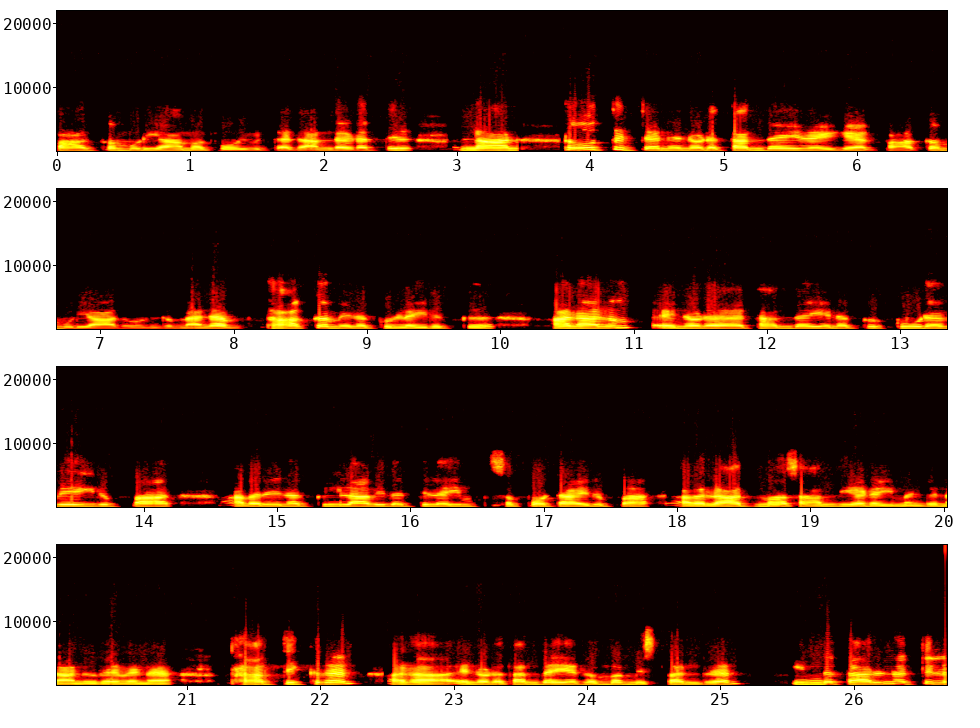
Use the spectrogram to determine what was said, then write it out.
பார்க்க முடியாம போய்விட்டது. அந்த இடத்தில் நான் தோத்துட்டேன் என்னோட தந்தையை பார்க்க முடியாத ஒன்று மன தாக்கம் எனக்குள்ள இருக்கு. ஆனாலும் என்னோட தந்தை எனக்கு கூடவே இருப்பார். அவர் எனக்கு எல்லா விதத்திலையும் சப்போர்ட்டா இருப்பார். அவர் ஆத்மா சாந்தி அடையும் என்று நான் இறைவனை பிரார்த்திக்கிறேன். ஆனா என்னோட தந்தையை ரொம்ப மிஸ் பண்றேன். இந்த தருணத்துல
